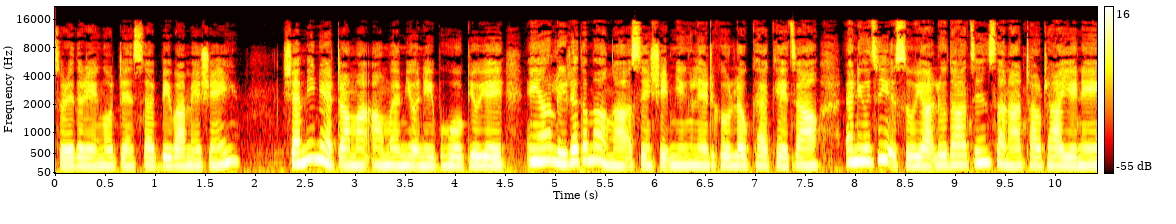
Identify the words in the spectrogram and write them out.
ဆိုတဲ့တဲ့ရင်ကိုတင်ဆက်ပေးပါမယ်ရှင်ရှမ်းပြည်နယ်တောင်မှအောင်မန်းမြို့အနေဘို့ပြည့်ရဲ့အင်အား၄ဒသမ5အစင်ရှိမြင်းကလင်တစ်ခုလောက်ခတ်ခဲ့ကြောင်း NUG အစိုးရလူသားချင်းစာနာထောက်ထားရေးနဲ့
